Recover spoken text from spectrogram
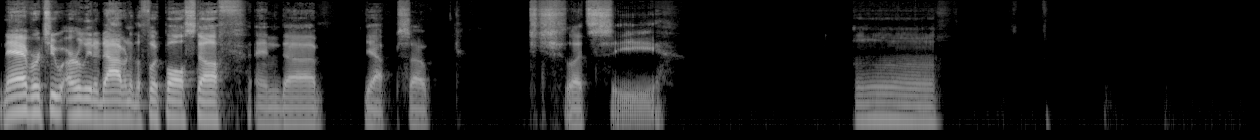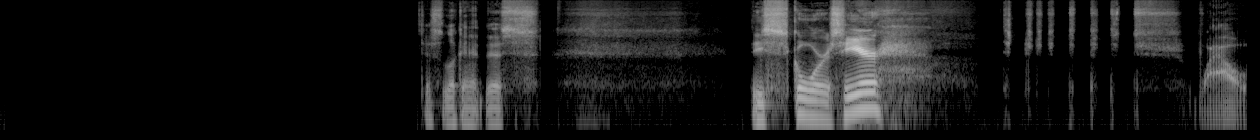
Never too early to dive into the football stuff. And uh, yeah, so let's see. Uh, Just looking at this, these scores here. Wow.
